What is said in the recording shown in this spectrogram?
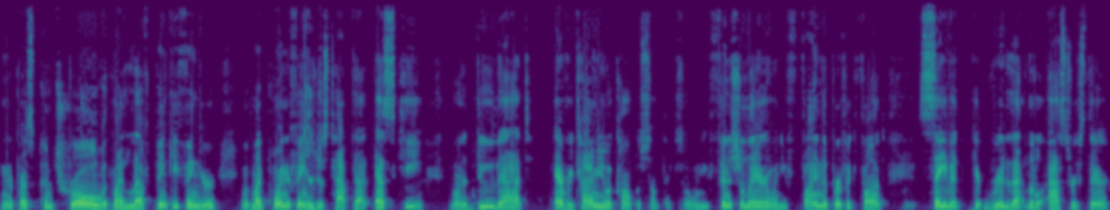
I'm going to press Control with my left pinky finger. With my pointer finger, just tap that S key. You want to do that every time you accomplish something. So when you finish a layer, when you find the perfect font, save it, get rid of that little asterisk there,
